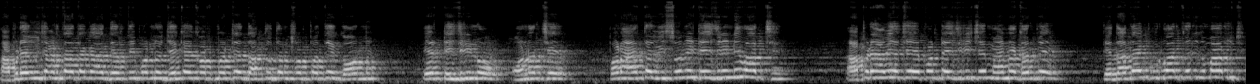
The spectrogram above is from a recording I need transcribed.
આપણે એવું જાણતા હતા કે આ ધરતી પરનો જે કંઈ કટમટે ધાતુધન સંપત્તિ ગવર્મેન્ટ એ ટેજરીનો ઓનર છે. પણ આ તો વિશ્વની ટેજરીની વાત છે. આપણે આવ્યા છીએ એ પણ ટેજરી છે માના ગર્ભે તે દાદાએ પુરવાર કરીને મારું છે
